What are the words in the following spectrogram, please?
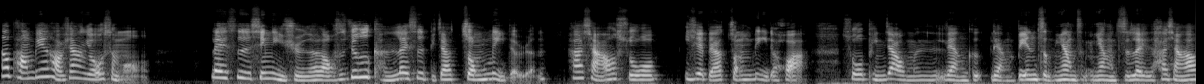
那旁边好像有什么。”类似心理学的老师，就是可能类似比较中立的人，他想要说一些比较中立的话，说评价我们两个两边怎么样怎么样之类的，他想要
